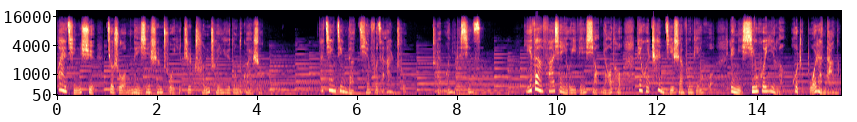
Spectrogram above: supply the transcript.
坏情绪就是我们内心深处一只蠢蠢欲动的怪兽，它静静地潜伏在暗处，揣摩你的心思。一旦发现有一点小苗头，便会趁机煽风点火，令你心灰意冷或者勃然大怒。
